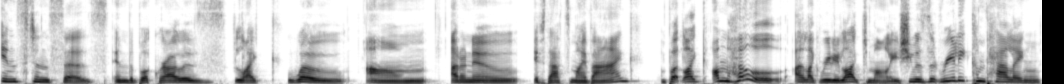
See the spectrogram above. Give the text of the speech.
instances in the book where I was like, whoa, um, I don't know if that's my bag. But like on the whole, I like really liked Molly. She was really compelling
